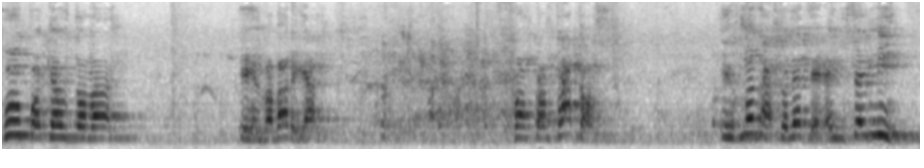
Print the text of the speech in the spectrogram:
who pockets dollar in babariga from contractors is not isolated, and you say me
